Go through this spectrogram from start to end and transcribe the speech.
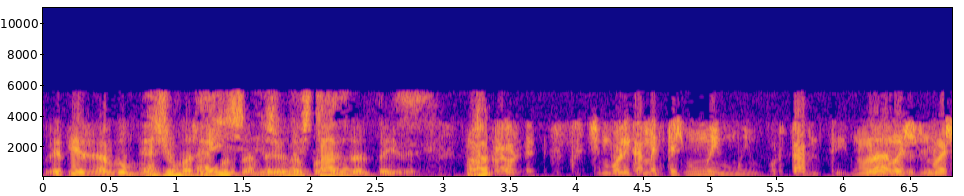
Grecia es algo mucho más importante es un estado. del PIB. No, claro, eh, simbólicamente es muy, muy importante. No, no, es, no, es,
